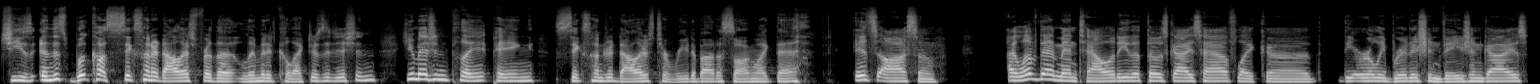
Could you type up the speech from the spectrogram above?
Jeez, and this book costs six hundred dollars for the limited collector's edition. Can you imagine play, paying six hundred dollars to read about a song like that? It's awesome. I love that mentality that those guys have, like uh, the early British invasion guys,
